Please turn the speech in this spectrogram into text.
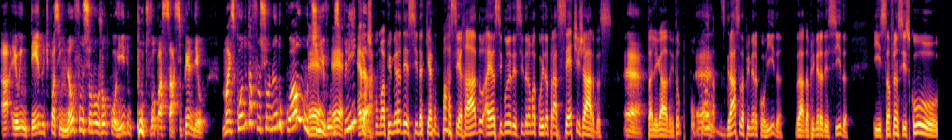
ah, eu entendo, tipo assim, não funcionou o jogo corrido, putz, vou passar, se perdeu. Mas quando tá funcionando, qual o motivo? É, é, Explica. Era tipo uma primeira descida que era um passe errado, aí a segunda descida era uma corrida para sete jardas. É. Tá ligado? Então, pô, é. a desgraça da primeira corrida, da, da, primeira descida. E São Francisco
